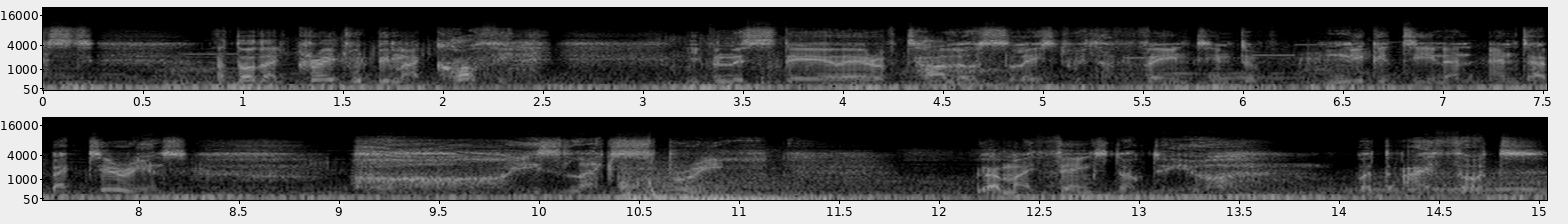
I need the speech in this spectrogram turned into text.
I thought that crate would be my coffin. Even the stale air of Talos laced with a faint hint of nicotine and antibacterians. Oh, he's like spring. Uh, my thanks, Dr. Yu. But I thought...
